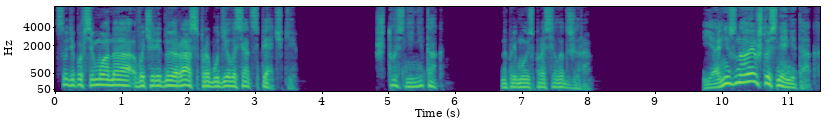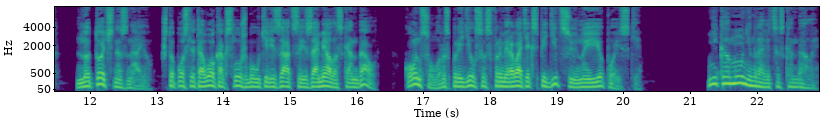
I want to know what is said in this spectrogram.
Судя по всему, она в очередной раз пробудилась от спячки. «Что с ней не так?» — напрямую спросила Джира. «Я не знаю, что с ней не так, но точно знаю, что после того, как служба утилизации замяла скандал, консул распорядился сформировать экспедицию на ее поиски. Никому не нравятся скандалы.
